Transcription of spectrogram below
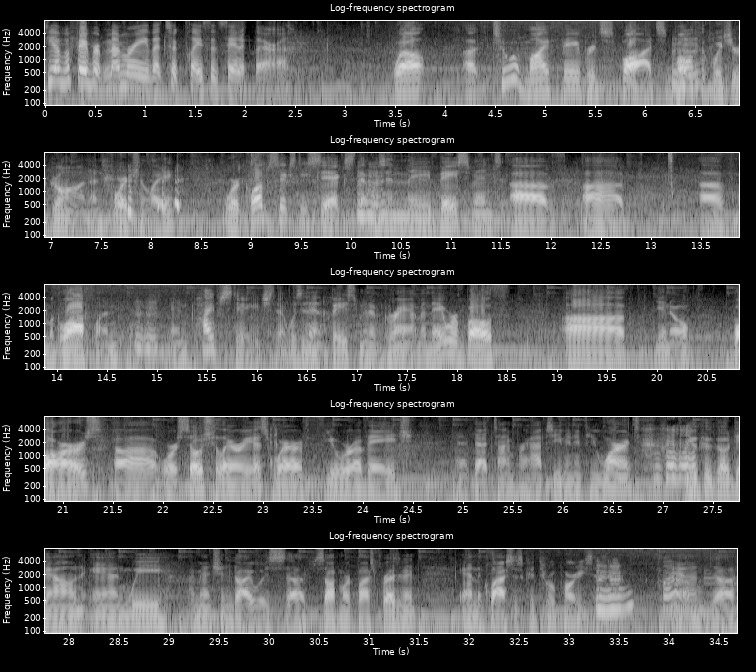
Do you have a favorite memory that took place at Santa Clara? Well, uh, two of my favorite spots, mm-hmm. both of which are gone, unfortunately, were Club 66, that mm-hmm. was in the basement of, uh, of McLaughlin, mm-hmm. and Pipe Stage, that was in yeah. the basement of Graham. And they were both, uh, you know, bars uh, or social areas where if you were of age, and at that time perhaps even if you weren't, you could go down and we, I mentioned I was uh, sophomore class president, and the classes could throw parties in. Mm-hmm. Wow. And uh,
